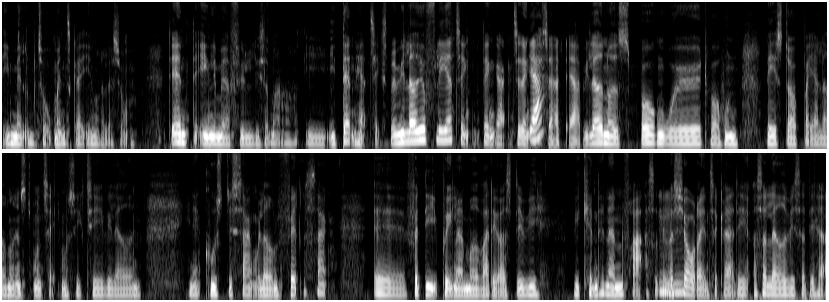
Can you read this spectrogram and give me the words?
imellem to mennesker i en relation. Det endte egentlig med at fylde lige så meget i, i den her tekst. Men vi lavede jo flere ting dengang til den Ja. koncert. Ja, vi lavede noget spoken word, hvor hun læste op, og jeg lavede noget instrumental musik til. Vi lavede en, en akustisk sang, vi lavede en fællessang. Øh, fordi på en eller anden måde var det også det, vi, vi kendte hinanden fra. Så det var Mhm. sjovt at integrere det. Og så lavede vi så det her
